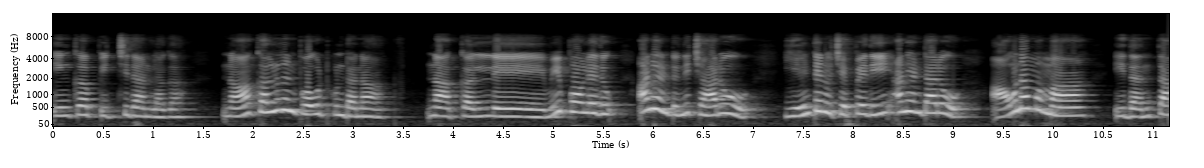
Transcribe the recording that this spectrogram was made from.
ఇంకా పిచ్చిదానిలాగా నా కళ్ళు నేను పోగొట్టుకుంటానా? నా కళ్ళేమీ పోలేదు అని అంటుంది చారు. ఏంటి నువ్వు చెప్పేది అని అంటారు. అవునమ్మమ్మా ఇదంతా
